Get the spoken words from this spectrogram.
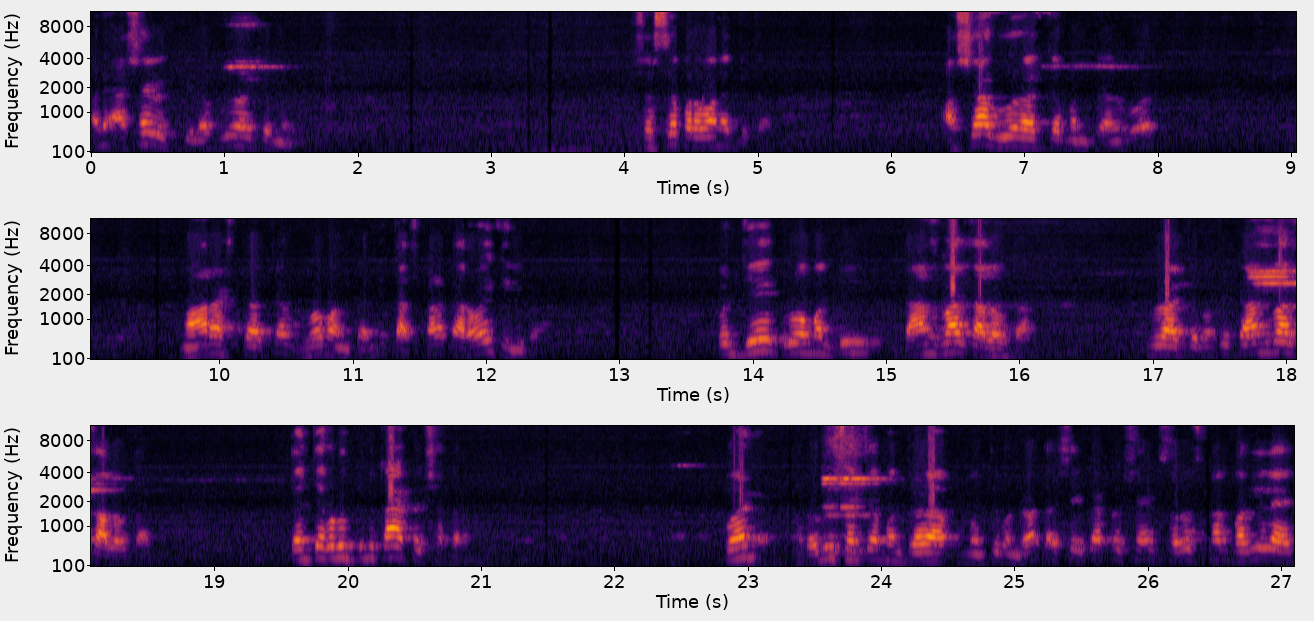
आणि अशा व्यक्तीला गृहराज्यमंत्री शस्त्र परवाना देतात. अशा गृहराज्यमंत्र्यांवर महाराष्ट्राच्या गृहमंत्र्यांनी तात्काळ कारवाई केली पाहिजे. पण जे गृहमंत्री डान्सबार चालवतात गृहराज्यमंत्री डान्सबार चालवतात त्यांच्याकडून तुम्ही काय अपेक्षा करा पण फडणवीसांच्या मंत्रिळा मंत्रिमंडळात असे एकापेक्षा एक सर्व स्थान भरलेले आहेत.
